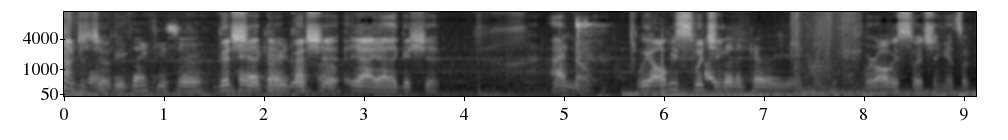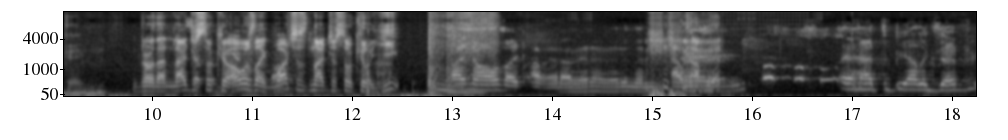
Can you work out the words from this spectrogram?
I'm just Thank you, joking. thank you, sir. Good Hey, shit, though. Good shit. round. Yeah, yeah, good shit. I know. We always switching. I didn't carry you. We're always switching. It's okay. Bro, that nitro Except for kill. I was like, watch this nitro kill. Yeet. I know, I was like, a ver, a ver, a ver, and then A ver. Alexander. It had to be Alexander.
